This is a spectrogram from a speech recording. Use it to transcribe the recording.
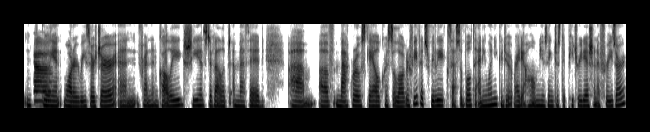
yeah. brilliant water researcher and friend and colleague, she has developed a method um, of macro scale crystallography that's really accessible to anyone. You can do it right at home using just a petri dish and a freezer.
